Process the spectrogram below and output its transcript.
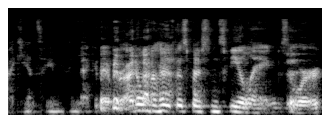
I can't say anything negative, or I don't want to hurt this person's feelings, or,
